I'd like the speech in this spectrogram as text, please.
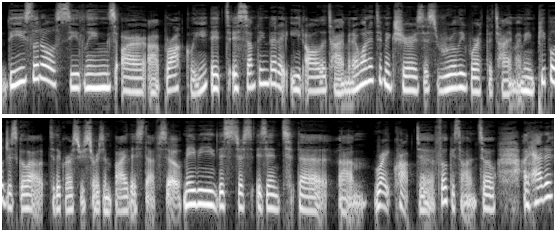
these little seedlings are uh, broccoli. It is something that I eat all the time, and I wanted to make sure is this really worth the time? I mean, people just go out to the grocery stores and buy this stuff, so maybe this just isn't the um, right crop to focus on. So I had a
